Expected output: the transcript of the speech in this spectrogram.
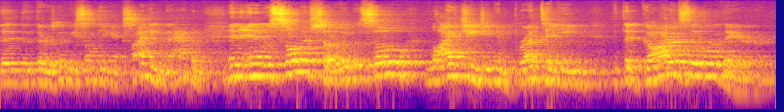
that, that there was going to be something exciting to happen. And, and it was so much so, it was so life changing and breathtaking that the guards that were there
